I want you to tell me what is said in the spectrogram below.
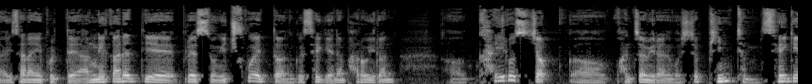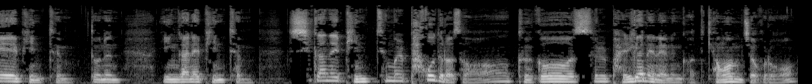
이 사람이 볼 때 앙리 까르띠에 브레송이 추구했던 그 세계는 바로 이런 어, 카이로스적 어, 관점이라는 것이죠. 빈틈, 세계의 빈틈 또는 인간의 빈틈, 시간의 빈틈을 파고들어서 그것을 발견해내는 것, 경험적으로.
